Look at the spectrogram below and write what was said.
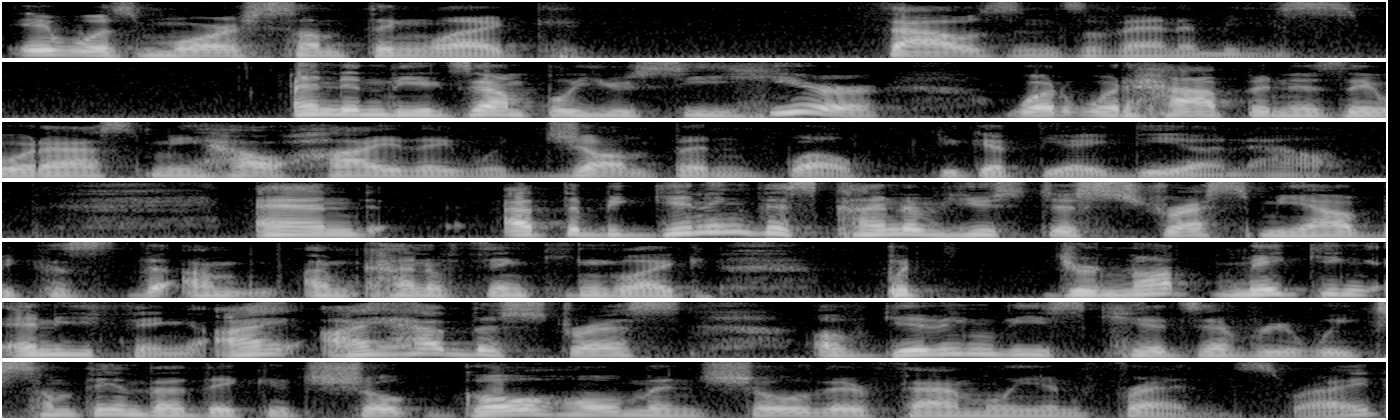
It was more something like thousands of enemies. And in the example you see here, what would happen is they would ask me how high they would jump. And, well, you get the idea now. And at the beginning, this kind of used to stress me out because the, I'm, I'm kind of thinking like, but you're not making anything. I, I had the stress of giving these kids every week something that they could show, go home and show their family and friends, right?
